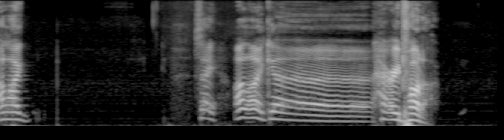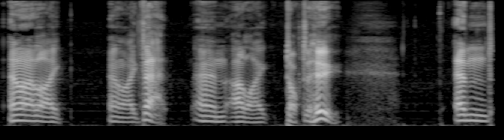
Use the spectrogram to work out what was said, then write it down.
I like say I like uh, Harry Potter, and I like and I like that, and I like Doctor Who, and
